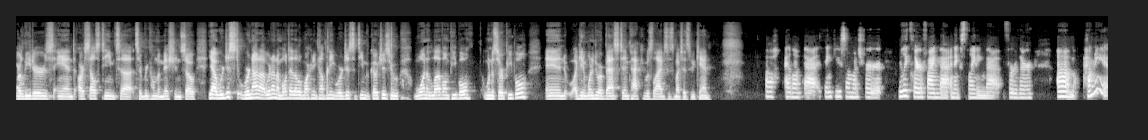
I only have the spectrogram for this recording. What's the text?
our leaders and our sales team to to bring home the mission. So yeah, we're just we're not a we're not a multi level marketing company. We're just a team of coaches who want to love on people want to serve people, and again, want to do our best to impact people's lives as much as we can. Oh, I love that. Thank you so much for really clarifying that and explaining that further. Um, how many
